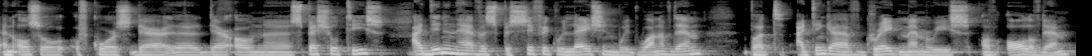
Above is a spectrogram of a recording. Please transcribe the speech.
and also of course their uh, their own specialties. I didn't have a specific relation with one of them but i think i have great memories of all of them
